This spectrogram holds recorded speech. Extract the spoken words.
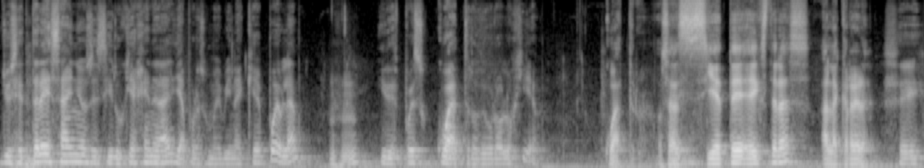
Yo hice tres años de cirugía general, ya por eso me vine aquí a Puebla, y después cuatro de urología. Cuatro. O sea, Sí. siete extras a la carrera. Sí.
